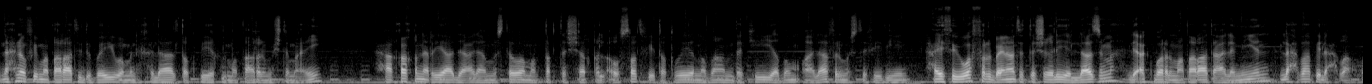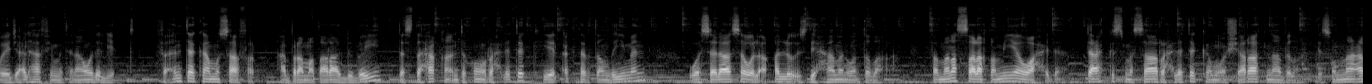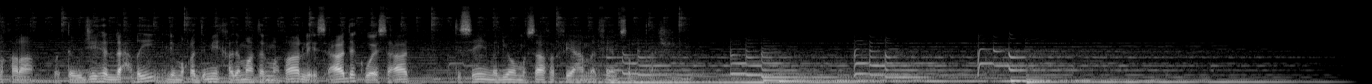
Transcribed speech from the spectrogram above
نحن في مطارات دبي ومن خلال تطبيق المطار المجتمعي حققنا الريادة على مستوى منطقة الشرق الأوسط في تطوير نظام ذكي يضم آلاف المستفيدين حيث يوفر البيانات التشغيلية اللازمة لأكبر المطارات عالميا لحظة بلحظة ويجعلها في متناول اليد. فأنت كمسافر عبر مطارات دبي تستحق أن تكون رحلتك هي الأكثر تنظيما وسلاسة والأقل ازدحاما وانتظارا. فمنصة رقمية واحدة تعكس مسار رحلتك كمؤشرات نابضة لصناع القرار والتوجيه اللحظي لمقدمي خدمات المطار لإسعادك وإسعاد 90 مليون مسافر في عام 2017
